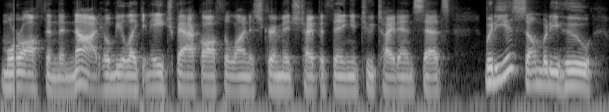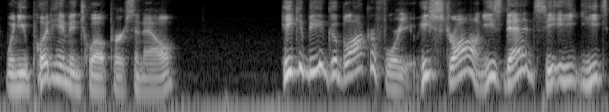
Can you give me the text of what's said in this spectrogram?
More often than not, he'll be like an H back off the line of scrimmage type of thing in two tight end sets. But he is somebody who, when you put him in 12 personnel, he could be a good blocker for you. He's strong. He's dense. He, he, he's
